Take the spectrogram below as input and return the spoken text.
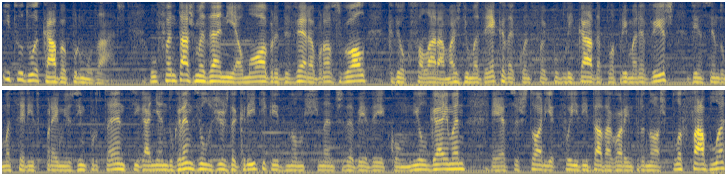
e tudo acaba por mudar. O Fantasma Dani é uma obra de Vera Brosgol que deu que falar há mais de uma década quando foi publicada pela primeira vez, vencendo uma série de prémios importantes e ganhando grandes elogios da crítica e de nomes sonantes da BD como Neil Gaiman. É essa história que foi editada agora entre nós pela Fábula,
